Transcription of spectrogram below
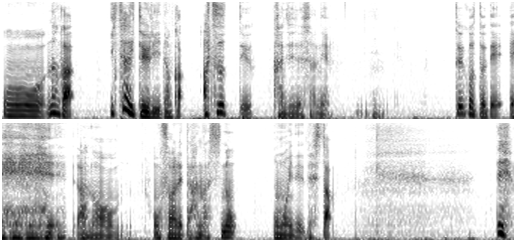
おなんか、痛いというより、なんか、熱っていう感じでしたね。ということで、えー、あの、襲われた話の思い出でした。で、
